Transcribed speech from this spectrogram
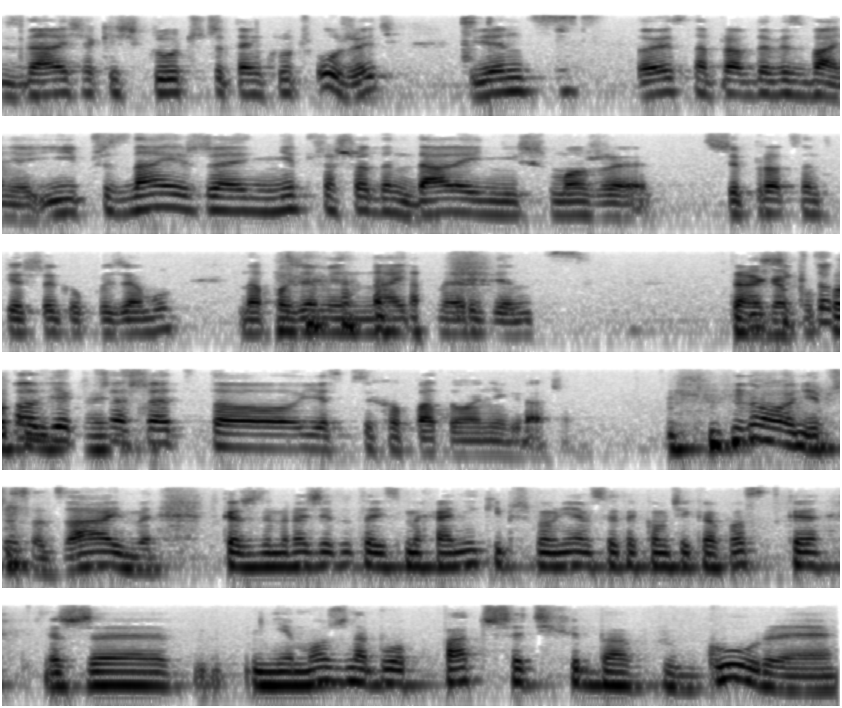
znaleźć jakiś klucz, czy ten klucz użyć, więc to jest naprawdę wyzwanie. I przyznaję, że nie przeszedłem dalej niż może 3% pierwszego poziomu na poziomie Nightmare, więc tak, Jeśli ktokolwiek potem... przeszedł, to jest psychopatą, a nie graczem. No, nie przesadzajmy. W każdym razie tutaj z mechaniki przypomniałem sobie taką ciekawostkę, że nie można było patrzeć chyba w górę.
